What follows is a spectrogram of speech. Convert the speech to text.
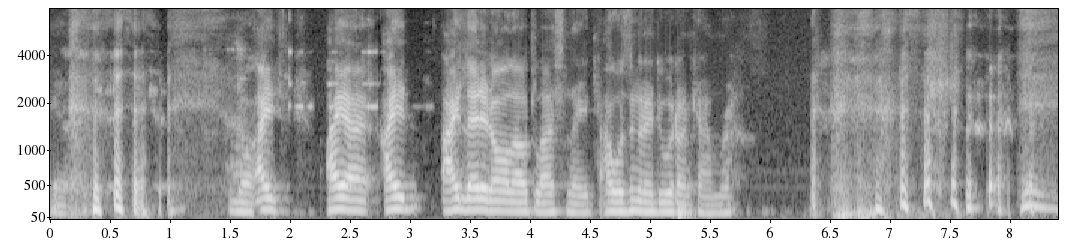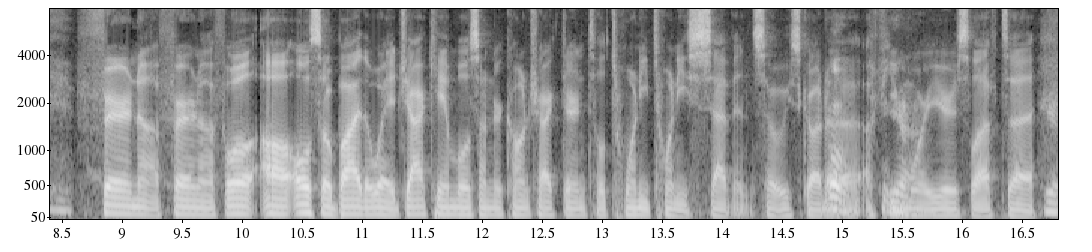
Yeah. no, I, I, uh, I, I let it all out last night. I wasn't gonna do it on camera. fair enough. Fair enough. Well, uh, also, by the way, Jack Campbell is under contract there until 2027, so he's got a, oh, a few yeah. more years left uh, yeah,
